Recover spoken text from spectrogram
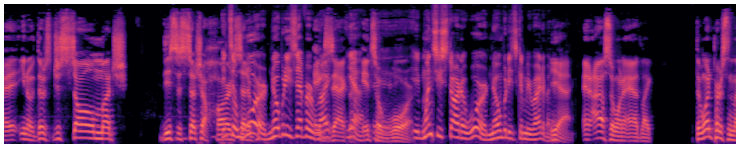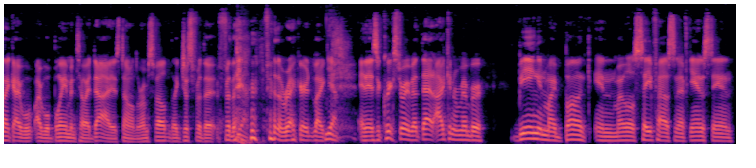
Uh, you know, there's just so much. This is such a hard. It's a war. Of, nobody's ever right. Exactly. Yeah, it's a uh, war. once you start a war, nobody's going to be right about it. Yeah, and I also want to add, like, the one person like I will I will blame until I die is Donald Rumsfeld. Like, just for the for the yeah. for the record, like, yeah. And as a quick story about that, I can remember being in my bunk in my little safe house in Afghanistan,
